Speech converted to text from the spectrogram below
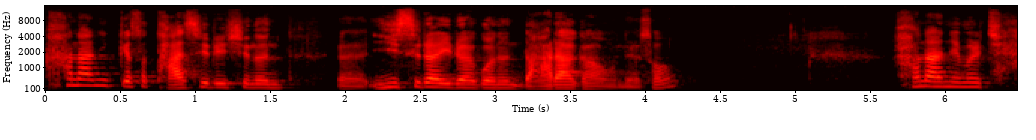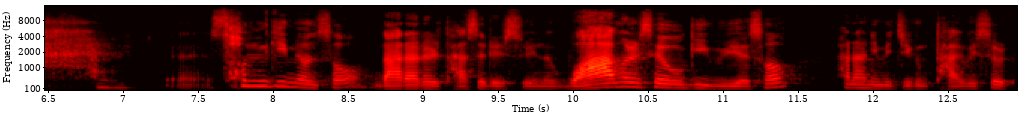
하나님께서 다스리시는 이스라엘이라고 하는 나라 가운데서 하나님을 잘 섬기면서 나라를 다스릴 수 있는 왕을 세우기 위해서 하나님이 지금 다윗을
